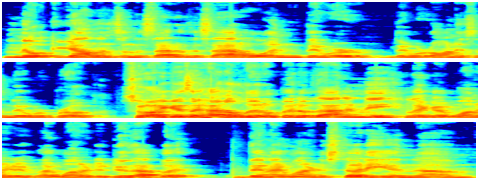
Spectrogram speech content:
milk gallons on the side of the saddle, and they were they were honest and they were broke. So I guess I had a little bit of that in me. Like I wanted to I wanted to do that, but then I wanted to study and. Um,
